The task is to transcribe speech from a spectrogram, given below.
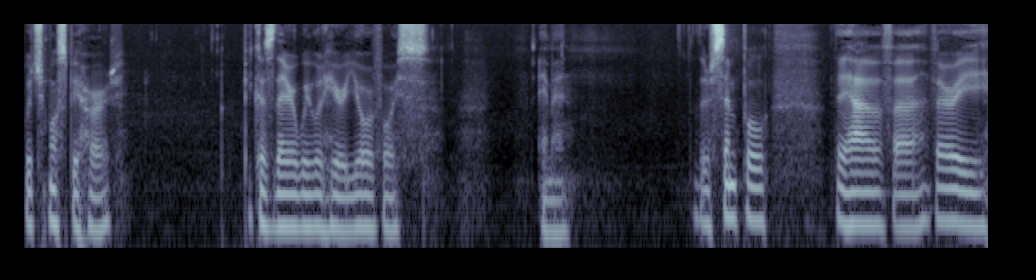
which must be heard, because there we will hear your voice. Amen. They're simple. They have a very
